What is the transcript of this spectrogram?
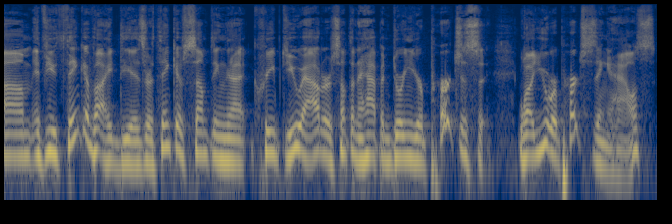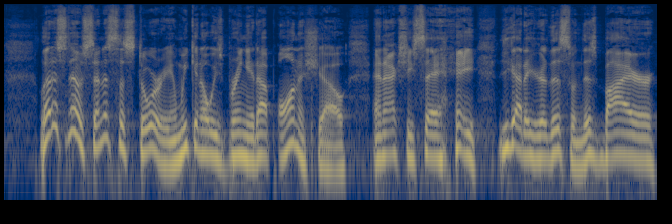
um, if you think of ideas or think of something that creeped you out or something that happened during your purchase while you were purchasing a house, let us know. Send us the story, and we can always bring it up on a show and actually say, "Hey, you got to hear this one. This buyer,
